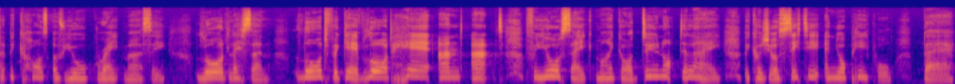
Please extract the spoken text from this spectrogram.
but because of your great mercy. Lord, listen. Lord, forgive. Lord, hear and act. For your sake, my God, do not delay, because your city and your people bear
